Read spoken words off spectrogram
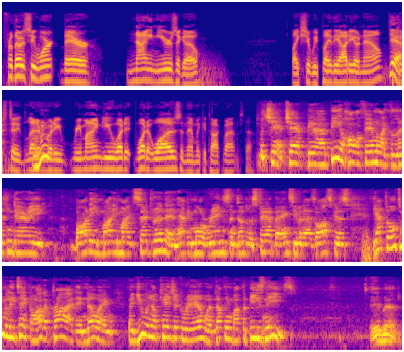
for those who weren't there nine years ago, like, should we play the audio now? Yeah. Just to let Mm-hmm. everybody remind you what it what it was, and then we could talk about it and stuff. But champ, champ, uh, being a Hall of Famer like the legendary Barney Mighty Mike Sedran and having more rings than Douglas Fairbanks even as Oscars, you have to ultimately take a lot of pride in knowing that you and your Cajun career were nothing but the bee's knees. Amen.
